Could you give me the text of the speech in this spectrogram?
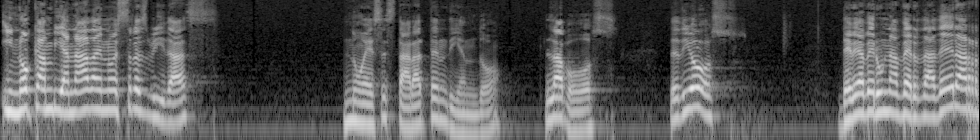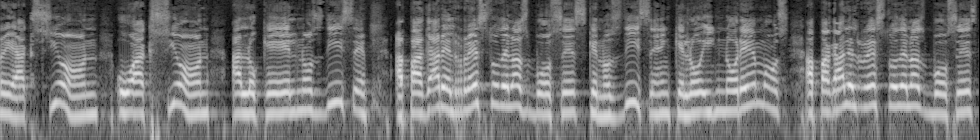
y no cambia nada en nuestras vidas, no es estar atendiendo la voz de Dios. Debe haber una verdadera reacción o acción a lo que Él nos dice. Apagar el resto de las voces que nos dicen que lo ignoremos. Apagar el resto de las voces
